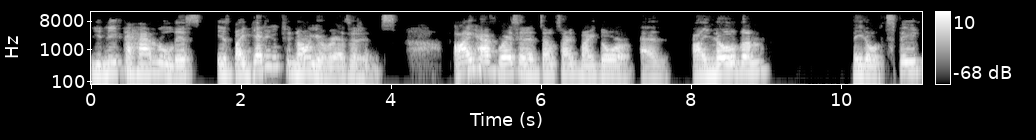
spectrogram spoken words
you need to handle this is by getting to know your residents. I have residents outside my door and I know them. They don't speak,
